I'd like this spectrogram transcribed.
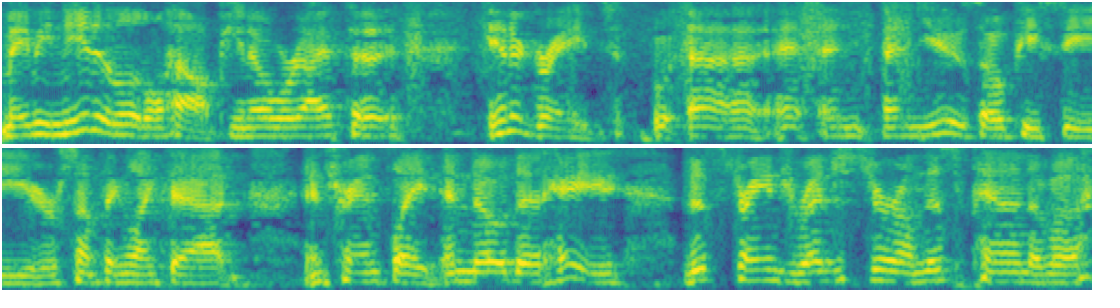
maybe needed a little help, you know, where I have to integrate uh, and, and use OPC or something like that and translate and know that, hey, this strange register on this pin of a,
